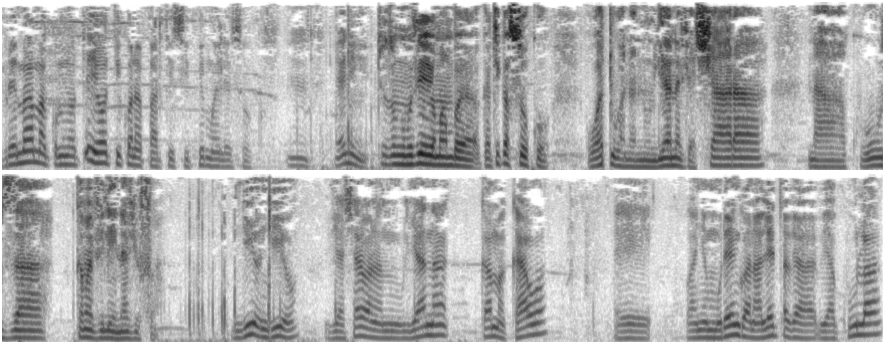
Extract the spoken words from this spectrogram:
Vraiment makominote yote iko na participer mwa ile soko. Mm. Yaani tuzungumzie hiyo mambo ya katika soko, watu wananunuliana biashara na kuuza kama vile inavyofaa. Ndiyo, ndiyo, biashara wananunuliana kama kawa. E, Wanyamulenge wanaleta vya vyakula,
